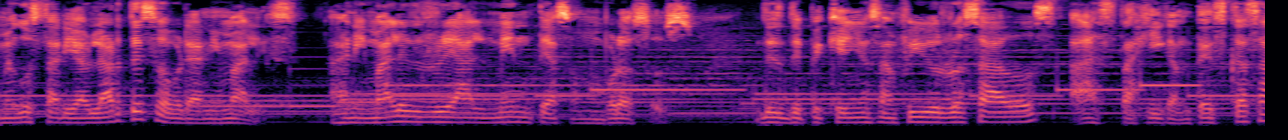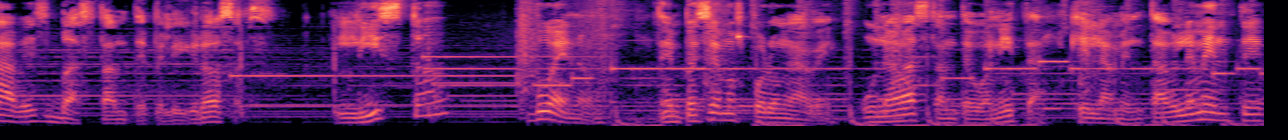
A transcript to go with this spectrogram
Me gustaría hablarte sobre animales. Animales realmente asombrosos, desde pequeños anfibios rosados hasta gigantescas aves bastante peligrosas. ¿Listo? Bueno, empecemos por un ave, una bastante bonita, que lamentablemente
